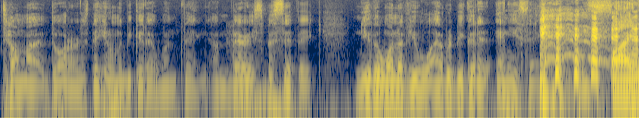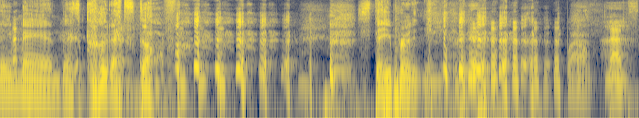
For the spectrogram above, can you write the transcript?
tell my daughters they can only be good at one thing. I'm very specific. Neither one of you will ever be good at anything. Find a man that's good at stuff. Stay pretty. Wow, that's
